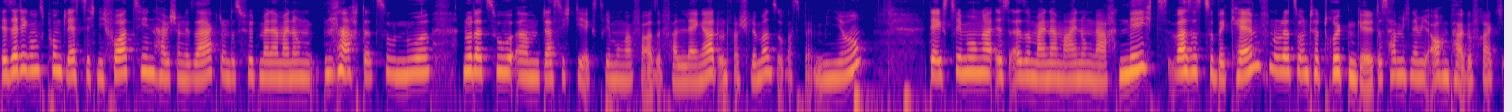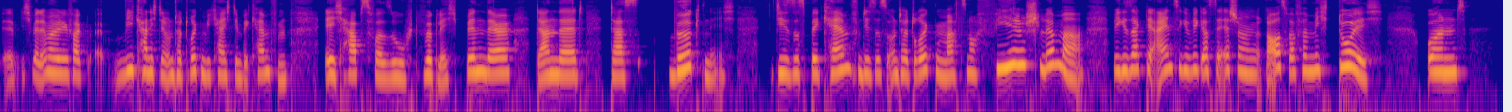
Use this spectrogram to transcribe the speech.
Der Sättigungspunkt lässt sich nicht vorziehen, habe ich schon gesagt, und das führt meiner Meinung nach dazu nur, nur dazu, ähm, dass sich die Extremhungerphase verlängert und verschlimmert, sowas bei mir. Der Extremhunger ist also meiner Meinung nach nichts, was es zu bekämpfen oder zu unterdrücken gilt. Das haben mich nämlich auch ein paar gefragt. Äh, ich werde immer wieder gefragt, äh, wie kann ich den unterdrücken, wie kann ich den bekämpfen? Ich habe es versucht, wirklich. Been there, done that. Das wirkt nicht dieses Bekämpfen, dieses Unterdrücken macht es noch viel schlimmer. Wie gesagt, der einzige Weg aus der Essstörung raus war für mich durch. Und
